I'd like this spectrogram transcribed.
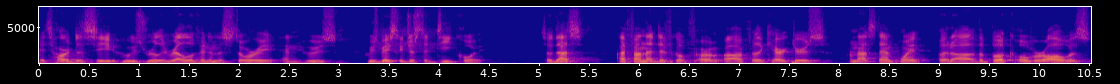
It's hard to see who's really relevant in the story and who's who's basically just a decoy. So that's I found that difficult for uh, for the characters from that standpoint. But uh, the book overall was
